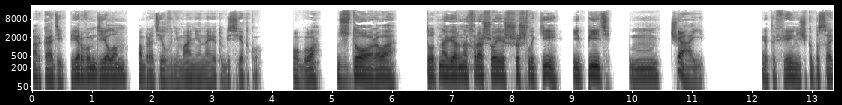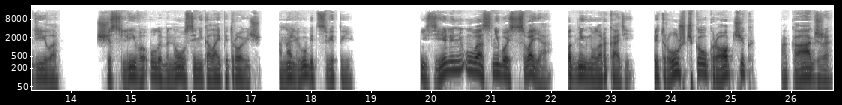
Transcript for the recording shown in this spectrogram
Аркадий первым делом обратил внимание на эту беседку. Ого, здорово! Тут, наверное, хорошо есть шашлыки и пить м -м, чай. Это Фенечка посадила. Счастливо улыбнулся Николай Петрович. Она любит цветы. «И зелень у вас, небось, своя», — подмигнул Аркадий. «Петрушечка, укропчик». «А как же!»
